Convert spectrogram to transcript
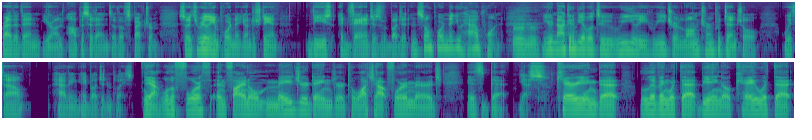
rather than you're on opposite ends of a spectrum. So it's really important that you understand these advantages of a budget. And it's so important that you have one. Mm-hmm. You're not going to be able to really reach your long term potential without having a budget in place. Yeah. Well, the fourth and final major danger to watch out for in marriage is debt. Yes. Carrying debt, living with that, being okay with that.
